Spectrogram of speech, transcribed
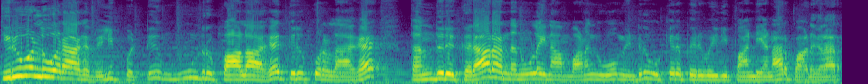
திருவள்ளுவராக வெளிப்பட்டு மூன்று பாலாக திருக்குறளாக தந்திருக்கிறார். அந்த நூலை நாம் வணங்குவோம் என்று உக்கிர பெருவைதி பாண்டியனார் பாடுகிறார்.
